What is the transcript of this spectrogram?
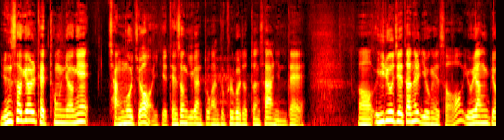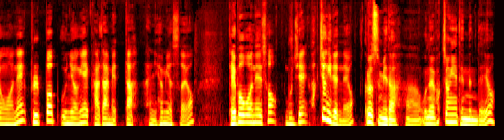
윤석열 대통령의 장모죠. 이게 대선 기간 동안도 불거졌던 사안인데 어, 의료재단을 이용해서 요양병원의 불법 운영에 가담했다 한 혐의였어요. 대법원에서 무죄 확정이 됐네요. 그렇습니다. 아, 오늘 확정이 됐는데요.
